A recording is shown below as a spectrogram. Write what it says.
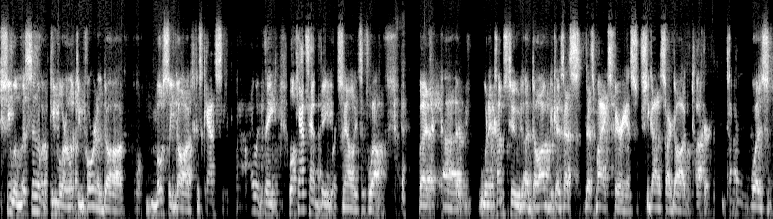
she will listen to what people are looking for in a dog, mostly dogs, because cats, I would think, well, cats have big personalities as well. But uh, when it comes to a dog, because that's that's my experience, she got us our dog Tucker. Tucker was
